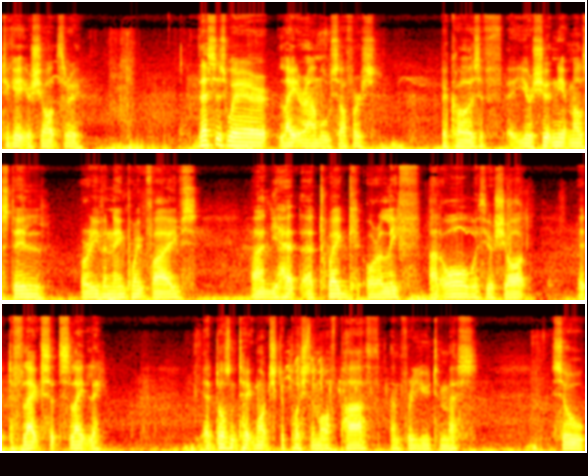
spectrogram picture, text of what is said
to get your shot through. This is where lighter ammo suffers, because if you're shooting 8 mil steel or even 9.5s and you hit a twig or a leaf at all with your shot, it deflects it slightly. It doesn't take much to push them off path and for you to miss. So,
